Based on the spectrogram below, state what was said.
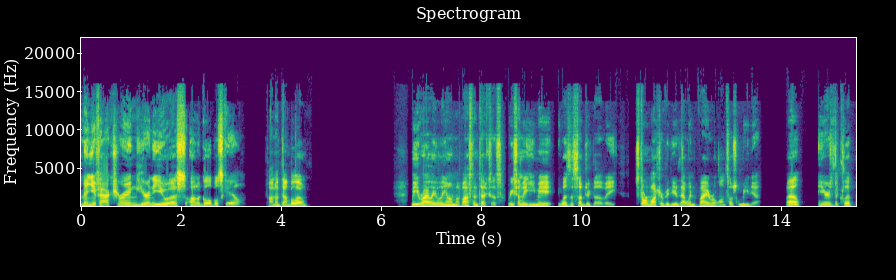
manufacturing here in the U.S. on a global scale? Comment down below. Meet Riley Leon of Austin, Texas. Recently, he made was the subject of a Stormwatcher video that went viral on social media. Well, here's the clip,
